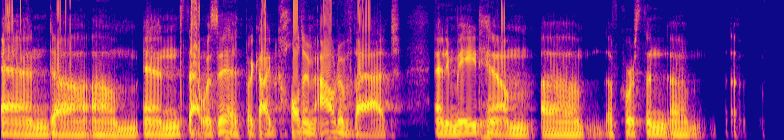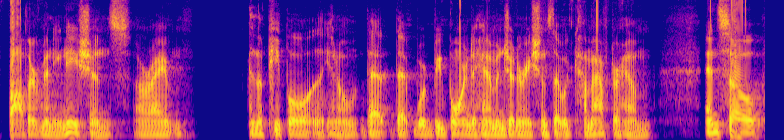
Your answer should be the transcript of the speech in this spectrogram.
and uh, um, and that was it. But God called him out of that and he made him, um, of course, the um, father of many nations. All right, and the people, you know, that that would be born to him and generations that would come after him. And so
